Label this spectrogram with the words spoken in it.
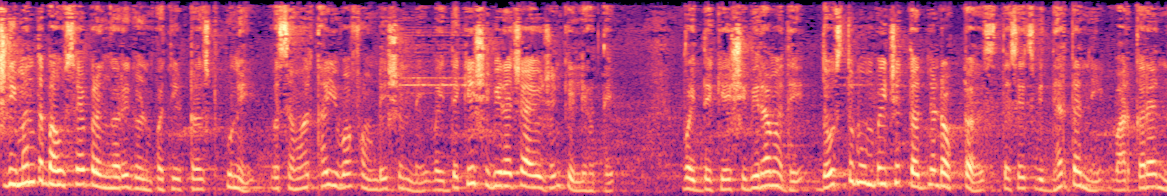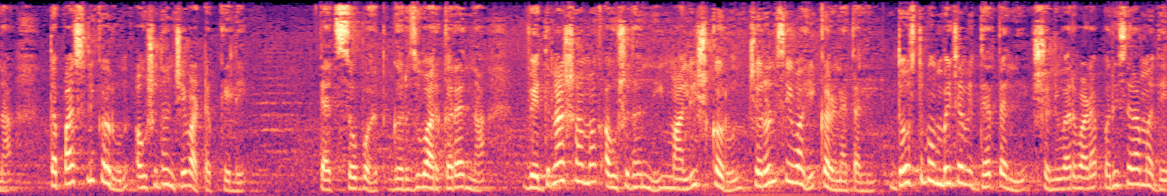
श्रीमंत भाऊसाहेब रंगारी गणपती ट्रस्ट पुणे व समर्थ युवा फाउंडेशनने वैद्यकीय शिबिराचे आयोजन केले होते. वैद्यकीय शिबिरामध्ये दोस्त मुंबईचे तज्ज्ञ डॉक्टर्स तसेच विद्यार्थ्यांनी वारकऱ्यांना तपासणी करून औषधांचे वाटप केले. त्याचसोबत गरजू वारकऱ्यांना वेदनाशामक औषधांनी मालिश करून चरणसेवाही करण्यात आली. दोस्त मुंबईच्या विद्यार्थ्यांनी शनिवारवाडा परिसरामध्ये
